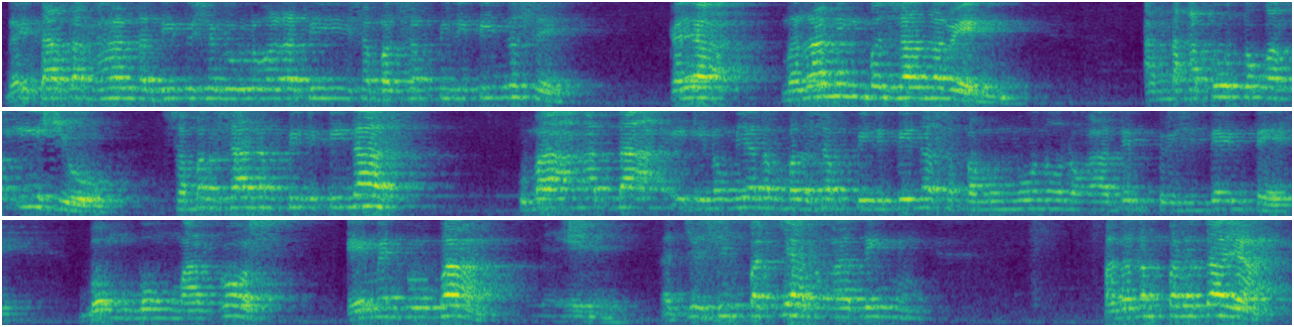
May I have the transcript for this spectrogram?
Na itatanghal na dito siya lulumalati sa bansang Pilipinas eh. Kaya maraming bansa na rin ang nakatutok ang issue sa bansa ng Pilipinas. Umaangat na ang ekonomiya ng bansang Pilipinas sa pamumuno ng ating Presidente Bongbong Marcos. Amen po ba? Amen. At yung simpatya ng ating pananampalataya,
